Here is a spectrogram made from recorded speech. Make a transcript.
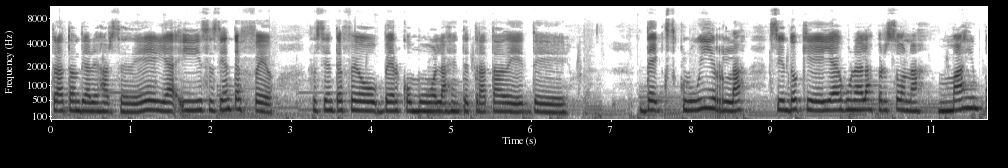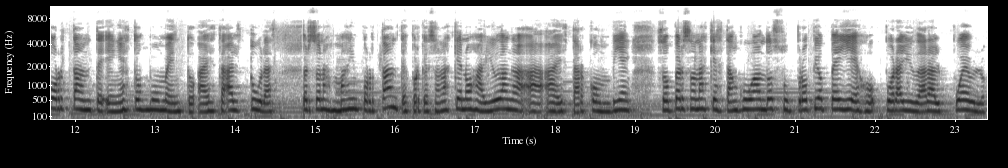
tratan de alejarse de ella y se siente feo. Se siente feo ver cómo la gente trata de, de, de excluirla siendo que ella es una de las personas más importantes en estos momentos, a estas alturas, personas más importantes porque son las que nos ayudan a, estar con bien, son personas que están jugando su propio pellejo por ayudar al pueblo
